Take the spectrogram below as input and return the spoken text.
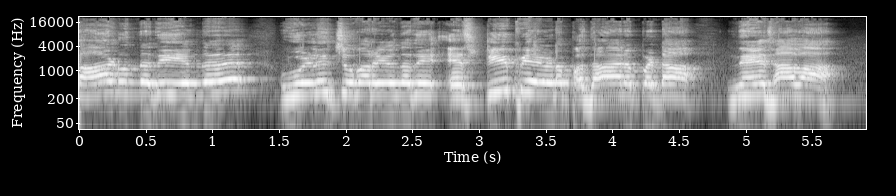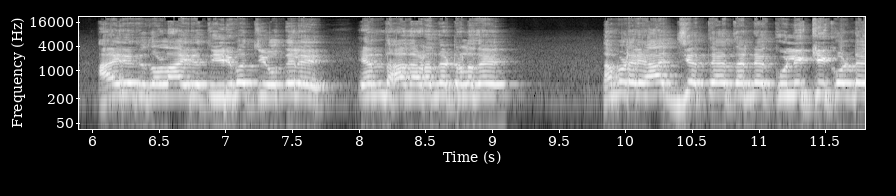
കാണുന്നത് എന്ന് വിളിച്ചു പറയുന്നത് എസ് ഡി പി ഐയുടെ പ്രധാനപ്പെട്ട നേതാവ. ആയിരത്തി തൊള്ളായിരത്തി ഇരുപത്തി ഒന്നിൽ എന്താ നടന്നിട്ടുള്ളത്? നമ്മുടെ രാജ്യത്തെ തന്നെ കുലുക്കിക്കൊണ്ട്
